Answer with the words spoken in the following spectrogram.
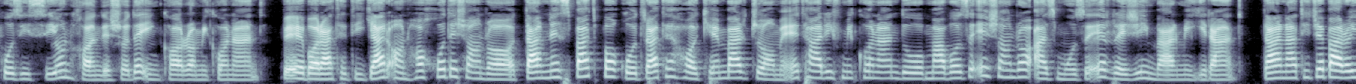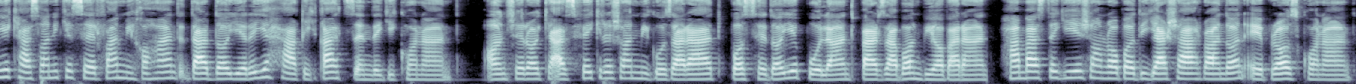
پوزیسیون خوانده شده این کار را می کنند. به عبارت دیگر آنها خودشان را در نسبت با قدرت حاکم بر جامعه تعریف می کنند و مواضعشان را از موضع رژیم برمیگیرند. در نتیجه برای کسانی که صرفاً می‌خواهند در دایره حقیقت زندگی کنند. آنچه را که از فکرشان میگذرد با صدای بلند بر زبان بیاورند. همبستگیشان را با دیگر شهروندان ابراز کنند.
